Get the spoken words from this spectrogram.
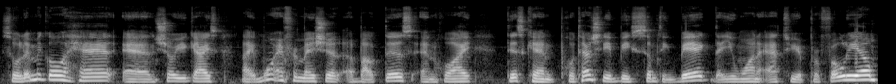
So let me go ahead and show you guys like more information about this and why this can potentially be something big that you want to add to your portfolio.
